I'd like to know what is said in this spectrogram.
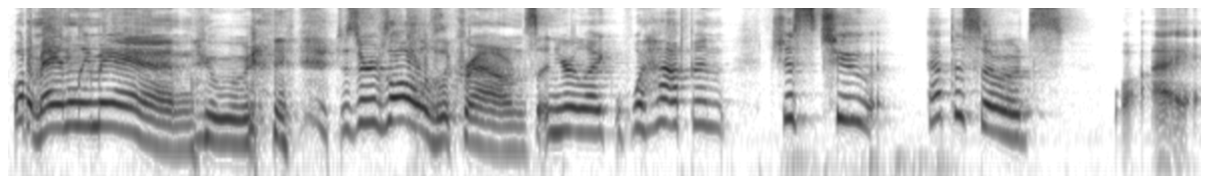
What a manly man who deserves all of the crowns. And you're like, what happened? Just two episodes. Why?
